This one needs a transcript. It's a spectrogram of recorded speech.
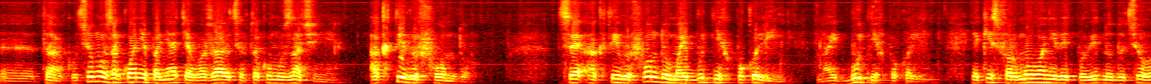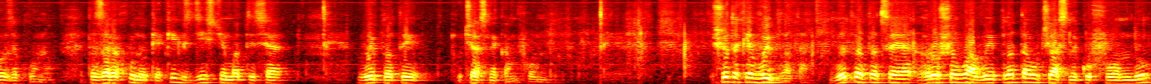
Е, Так, у цьому законі поняття вважаються в такому значенні. Активи фонду. Це активи фонду майбутніх поколінь, майбутніх поколінь, які сформовані відповідно до цього закону, та за рахунок яких здійснюватися виплати учасникам фонду. Що таке виплата? Виплата це грошова виплата учаснику фонду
